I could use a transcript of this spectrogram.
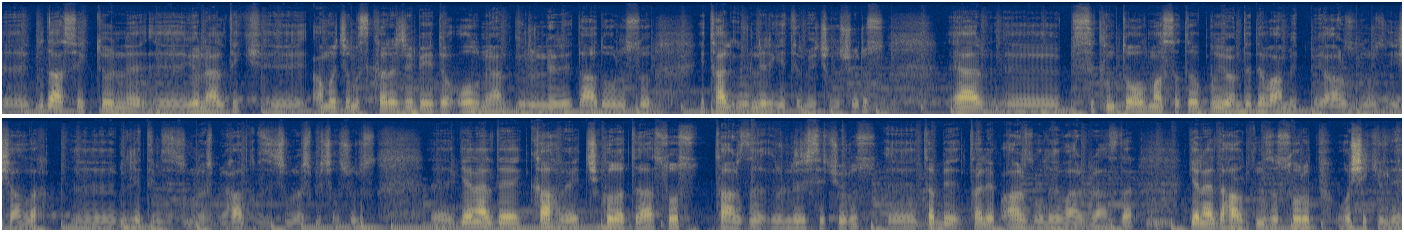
Ee, gıda sektörüne e, yöneldik. Ee, amacımız Karacabey'de olmayan ürünleri, daha doğrusu ithal ürünleri getirmeye çalışıyoruz. Eğer e, bir sıkıntı olmazsa da bu yönde devam etmeyi arzuluyoruz inşallah. E, milletimiz için uğraşmaya, halkımız için uğraşmaya çalışıyoruz. E, genelde kahve, çikolata, sos tarzı ürünleri seçiyoruz. E, Tabi talep arz olayı var biraz da. Genelde halkımıza sorup o şekilde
